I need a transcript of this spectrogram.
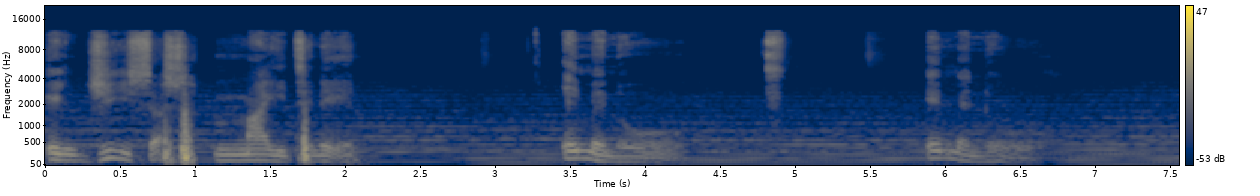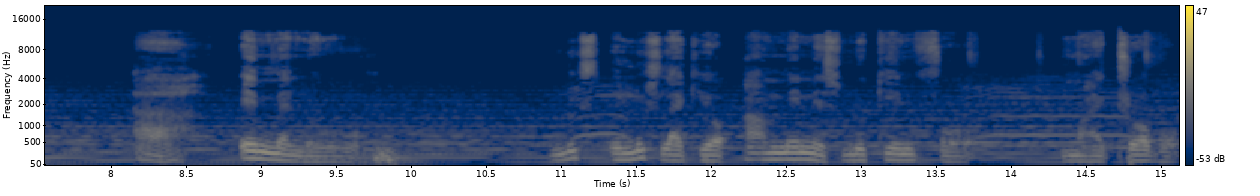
in Jesus' mighty name. Amen. Amen. Oh. Ah, amen. Oh. Looks it looks like your amen is looking for my trouble.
